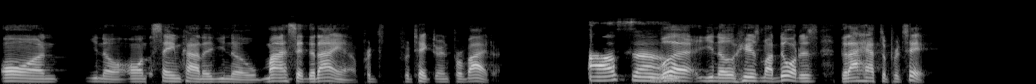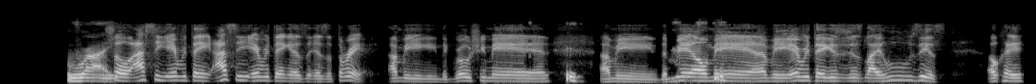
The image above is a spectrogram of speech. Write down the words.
on you know, on the same kind of, you know, mindset that I am, protector and provider. Awesome. But, you know, here's my daughters that I have to protect. Right. So I see everything. I see everything as as a threat. I mean, the grocery man. I mean, the mailman. I mean, everything is just like, who's this? Okay,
